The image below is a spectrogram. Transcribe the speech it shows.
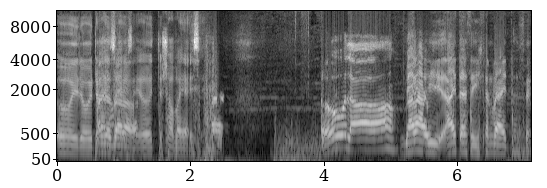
ওই ওইটা আচ্ছা, দাঁড়া। ওই তো সবাই আইছে। ওলা। দাঁড়া আইতাছে ঈশান ভাই আইতাছে।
